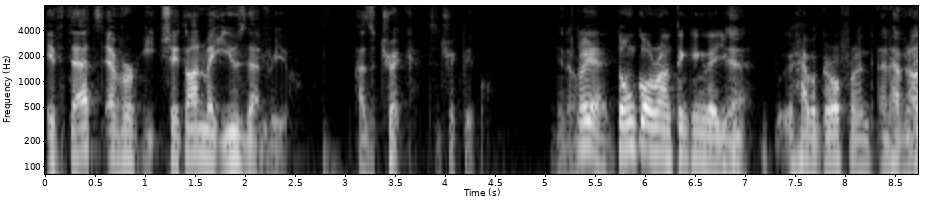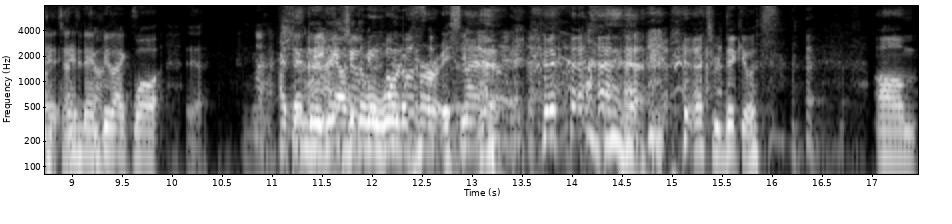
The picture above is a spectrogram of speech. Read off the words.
if that's ever shaitan might use that for you as a trick to trick people, you know. Oh, yeah. Don't go around thinking that you Yeah. can have a girlfriend And have an unintended and, unintended then be like, well, Yeah. at the end of the day, I'll get the reward of her Muslim. Islam. That's ridiculous. Um,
